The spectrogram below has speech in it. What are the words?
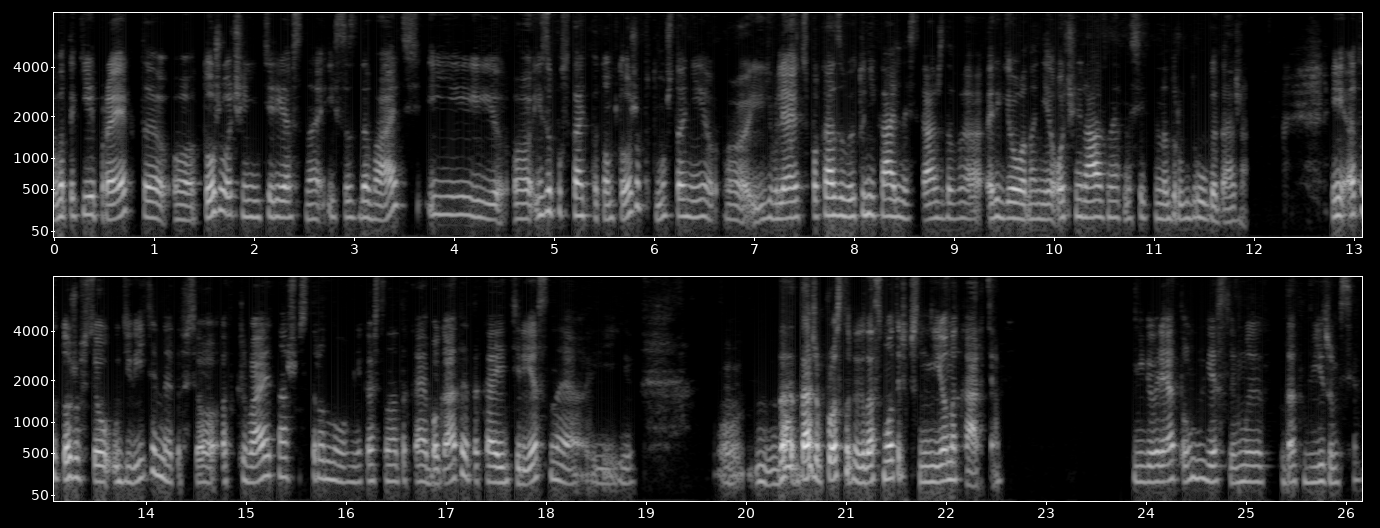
вот такие проекты э, тоже очень интересно и создавать, и, э, и запускать потом тоже, потому что они э, являются, показывают уникальность каждого региона, они очень разные относительно друг друга даже. И это тоже все удивительно, это все открывает нашу страну. Мне кажется, она такая богатая, такая интересная, и да, даже просто когда смотришь на нее на карте не говоря о том, если мы куда-то движемся.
